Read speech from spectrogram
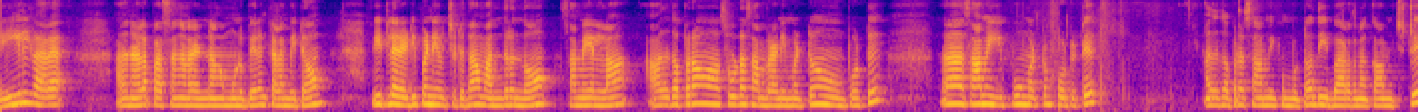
வெயில் வேற. அதனால் பசங்க ரெண்டு நாங்கள் மூணு பேரும் கிளம்பிட்டோம். வீட்டில் ரெடி பண்ணி வச்சுட்டு தான் வந்திருந்தோம் சமையல்லாம். அதுக்கப்புறம் சூட சாம்பிராணி மட்டும் போட்டு சாமிக்கு பூ மட்டும் போட்டுட்டு அதுக்கப்புறம் சாமி கும்பிட்டோம் தீபாரதனை காமிச்சிட்டு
